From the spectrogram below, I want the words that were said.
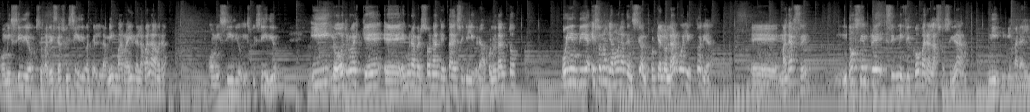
homicidio se parece a suicidio, es de la misma raíz de la palabra, homicidio y suicidio, y lo otro es que eh, es una persona que está desequilibrada. Por lo tanto, hoy en día eso nos llamó la atención, porque a lo largo de la historia, eh, matarse no siempre significó para la sociedad, ni, ni para el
